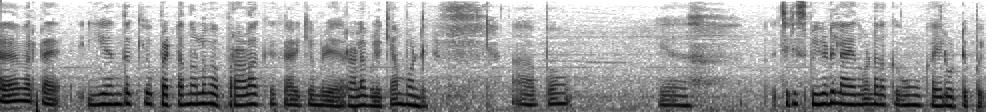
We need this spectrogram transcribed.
അതാ പറഞ്ഞെ ഈ എന്തൊക്കെയോ പെട്ടെന്നുള്ള വെപ്രാളമൊക്കെ കഴിക്കുമ്പോഴേ ഒരാളെ വിളിക്കാൻ പോണ്ടേ. അപ്പം ഇച്ചിരി സ്പീഡിലായതുകൊണ്ട് അതൊക്കെ കയ്യിൽ ഒട്ടിപ്പോയി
